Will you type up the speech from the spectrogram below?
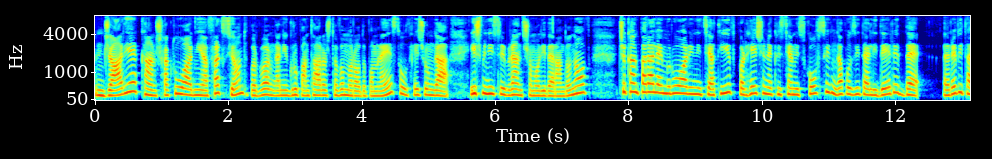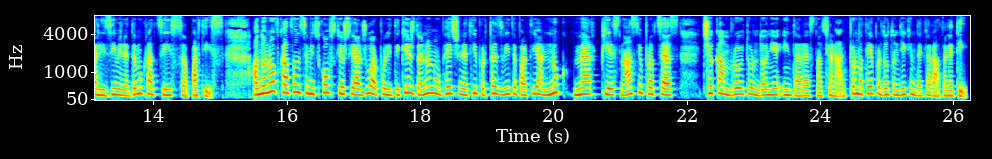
ngjarje kanë shkaktuar një fraksion të përbërë nga një grup anëtarësh të VMRO-DPMNE-së të udhëhequr nga ish-ministri i Brendshëm Oliver Andonov, që kanë paralajmëruar iniciativë për heqjen e Kristian Mickovskit nga pozita e liderit dhe revitalizimin e demokracisë së partisë. Andonov ka thënë se Mickovski është i harxhuar politikisht dhe nën udhëheqjen e tij për pesë vite partia nuk merr pjesë në asnjë proces që ka mbrojtur ndonjë interes nacional. Për më tepër do të ndjekim deklaratën e tij.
